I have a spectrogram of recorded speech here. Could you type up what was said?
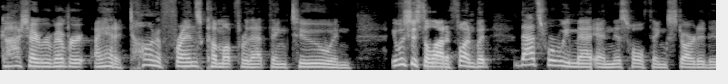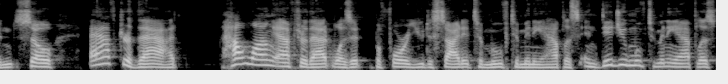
Gosh, I remember I had a ton of friends come up for that thing too. And it was just a lot of fun. But that's where we met and this whole thing started. And so after that, how long after that was it before you decided to move to Minneapolis? And did you move to Minneapolis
